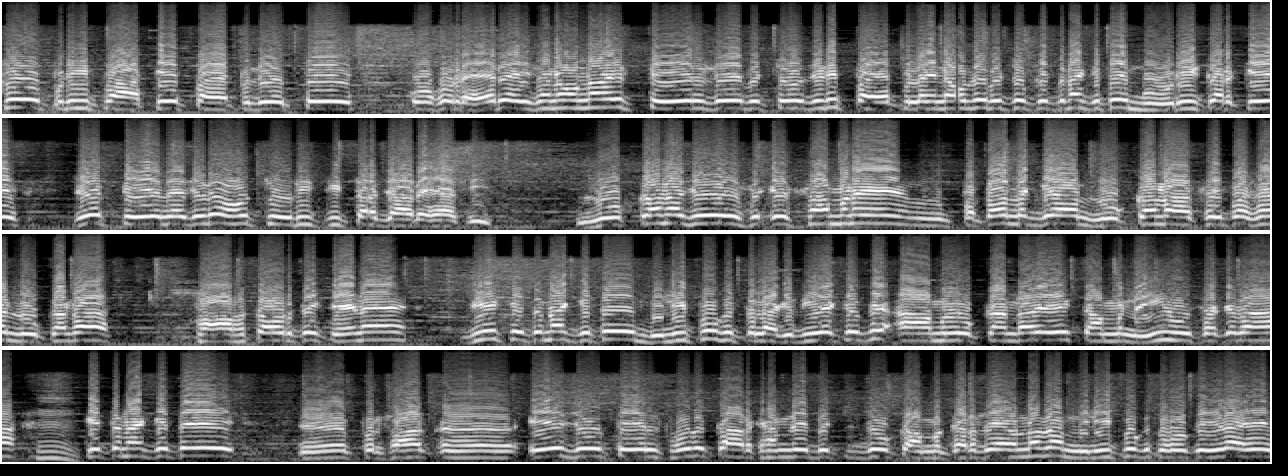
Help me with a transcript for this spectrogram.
ਝੋਪੜੀ ਪਾ ਕੇ ਪਾਈਪ ਦੇ ਉੱਤੇ ਉਹ ਰਹਿ ਰਹੇ ਸਨ। ਉਹਨਾਂ ਦੇ ਤੇਲ ਦੇ ਵਿੱਚੋਂ ਜਿਹੜੀ ਪਾਈਪਲਾਈਨ ਆ, ਉਹਦੇ ਵਿੱਚੋਂ ਕਿਤੇ ਨਾ ਕਿਤੇ ਮੋਰੀ ਕਰਕੇ ਜਿਹੜਾ ਤੇਲ ਹੈ ਜਿਹੜਾ ਉਹ ਚੋਰੀ ਕੀਤਾ ਜਾ ਰਿਹਾ ਸੀ। ਲੋਕਾਂ ਦਾ ਜੋ ਇਸ ਇਸ ਸਾਹਮਣੇ ਪਤਾ ਲੱਗਿਆ, ਲੋਕਾਂ ਦਾ ਆਸੇ-ਪਾਸੇ ਲੋਕਾਂ ਦਾ ਸਾਫ਼ ਤੌਰ ਤੇ ਕਹਿਣਾ ਹੈ ਵੀ ਕਿਤੇ ਨਾ ਕਿਤੇ ਮਿਲੀ ਭੁਗਤ ਲੱਗਦੀ ਹੈ ਕਿਉਂਕਿ ਆਮ ਲੋਕਾਂ ਦਾ ਇਹ ਕੰਮ ਨਹੀਂ ਹੋ ਸਕਦਾ। ਕਿਤੇ ਨਾ ਕਿਤੇ ਪ੍ਰਸ਼ਾਦ ਇਹ ਜੋ ਤੇਲ ਸੋਧ ਕਾਰਖਾਨੇ ਦੇ ਵਿੱਚ ਜੋ ਕੰਮ ਕਰਦੇ ਆ ਉਹਨਾਂ ਦਾ ਮਿਲੀ ਭੁਗਤ ਹੋ ਕੇ ਜਿਹੜਾ ਇਹ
